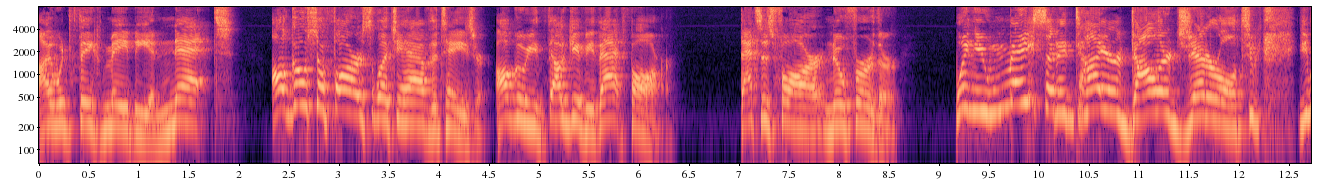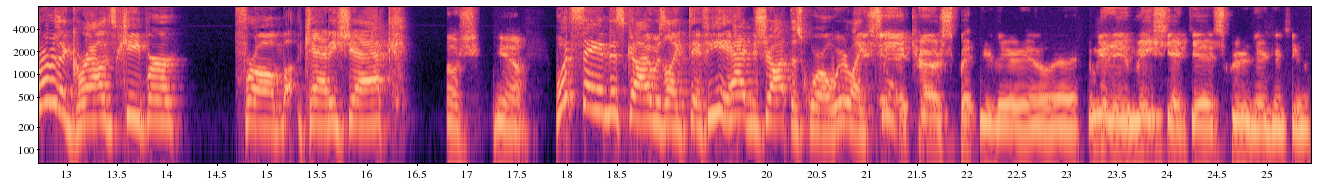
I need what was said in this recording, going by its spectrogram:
I would think maybe a net. I'll go so far as to let you have the taser. I'll go. I'll give you that far. That's as far, no further. When you mace an entire Dollar General to, you remember the groundskeeper from Caddyshack? Oh, yeah. What's saying this guy was like, if he hadn't shot the squirrel, we were like, two, Yeah, Carl there. You know, uh, I'm going to emaciate the screw there, don't you?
